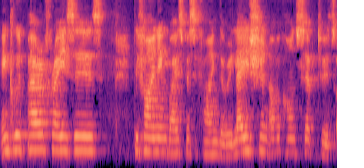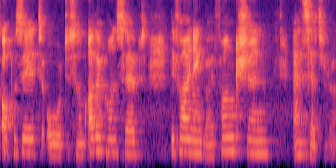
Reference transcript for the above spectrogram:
include paraphrases, defining by specifying the relation of a concept to its opposite or to some other concept, defining by function, etc.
